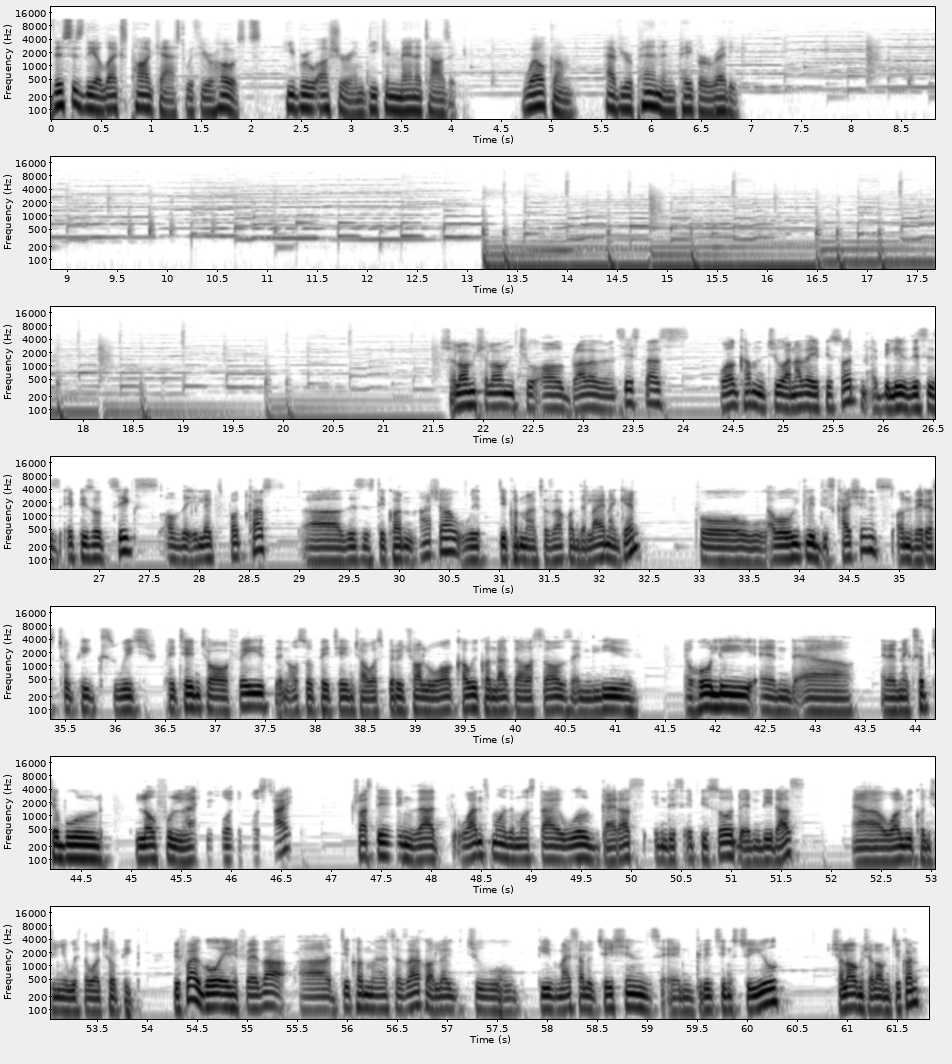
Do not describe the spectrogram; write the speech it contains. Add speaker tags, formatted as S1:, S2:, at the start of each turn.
S1: This is the Elect podcast with your hosts, Hebrew Ahshar and Deacon Manatazach. Welcome, have your pen and paper ready.
S2: Shalom, shalom to all brothers and sisters. Welcome to another episode. I believe this is episode six of the Elect podcast. Uh, this is Deacon Ahshar with Deacon Matazak on the line again for our weekly discussions on various topics which pertain to our faith and also pertain to our spiritual walk, how we conduct ourselves and live a holy and, uh, and an acceptable, lawful life before the Most High trusting that once more the Most High will guide us in this episode and lead us uh, while we continue with our topic. Before I go any further, uh, Deacon Manatazach, I'd like to give my salutations and greetings to you. Shalom, shalom, Deacon.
